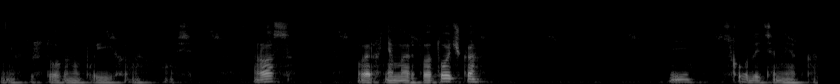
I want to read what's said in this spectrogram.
Не в ту сторону поїхали. Ось. Раз. Верхня мертва точка. І сходиться метка.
